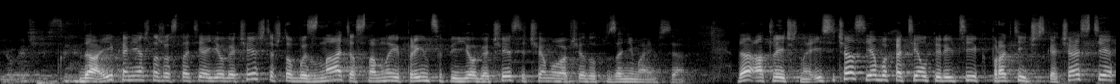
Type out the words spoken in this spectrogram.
«Йога чести». Да, и, конечно же, статья йога чести, чтобы знать основные принципы йога чести, чем мы вообще тут занимаемся. Да, отлично. И сейчас я бы хотел перейти к практической части,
